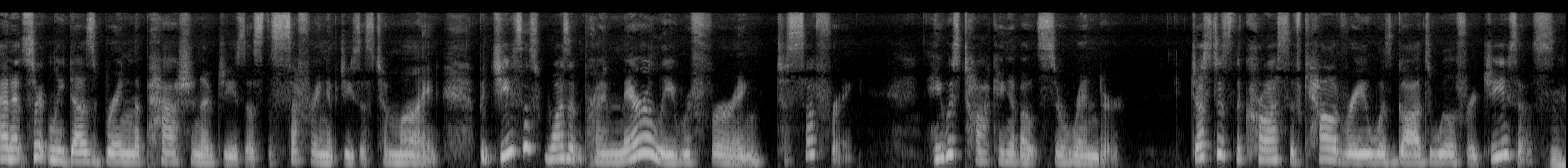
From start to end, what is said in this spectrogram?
And it certainly does bring the passion of Jesus, the suffering of Jesus to mind. But Jesus wasn't primarily referring to suffering, he was talking about surrender. Just as the cross of Calvary was God's will for Jesus, hmm.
